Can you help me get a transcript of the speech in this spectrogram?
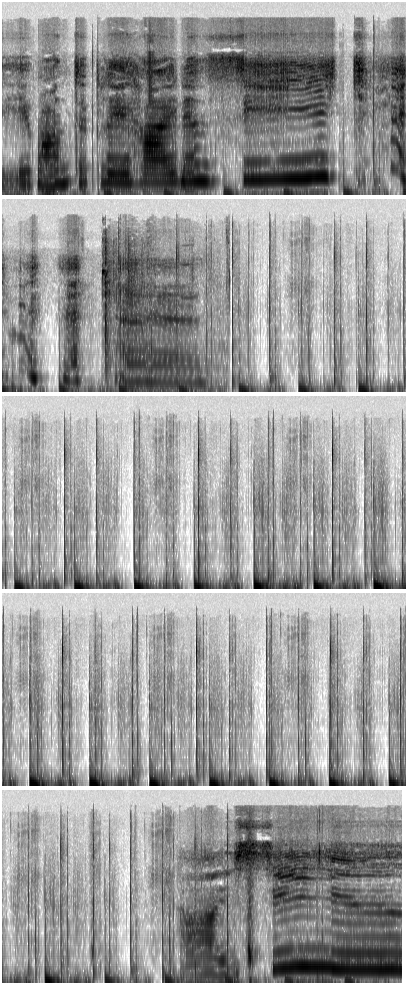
Do you want to play hide and seek? I see you.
